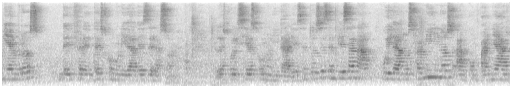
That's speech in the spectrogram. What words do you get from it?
miembros de diferentes comunidades de la zona las policías comunitarias. Entonces empiezan a cuidar los caminos, a acompañar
